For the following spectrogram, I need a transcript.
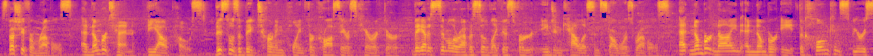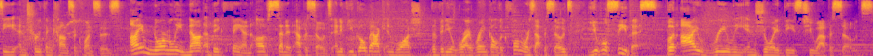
especially from Rebels. At number 10, The Outpost. This was a big turning point for Crosshair's character. They had a similar episode like this for Agent Kallus in Star Wars Rebels. At number 9 and number 8, The Clone Conspiracy and Truth and Consequences. I am normally not a big fan of Senate episodes, and if you go back and watch the video where I rank all the Clone Wars episodes, you will see this. But I really enjoyed these two episodes.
